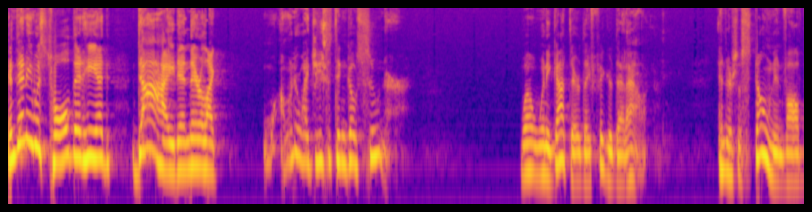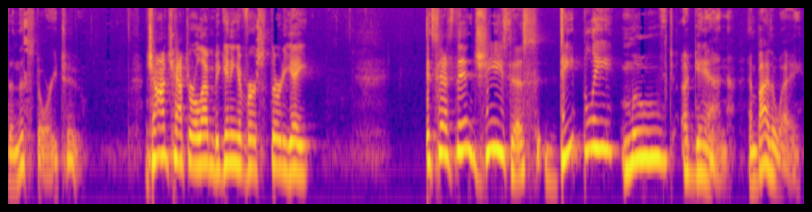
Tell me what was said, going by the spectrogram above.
And then he was told that he had died, and they're like, I wonder why Jesus didn't go sooner. Well, when he got there, they figured that out. And there's a stone involved in this story, too. John chapter 11, beginning at verse 38, it says, Then Jesus, deeply moved again. And by the way,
